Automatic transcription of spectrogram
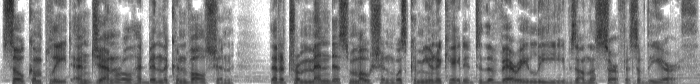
So complete and general had been the convulsion that a tremendous motion was communicated to the very leaves on the surface of the earth.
